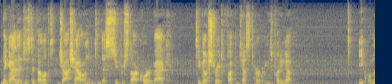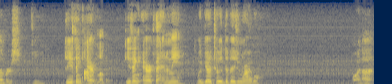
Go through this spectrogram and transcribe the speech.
the guy that just developed Josh Allen into this superstar quarterback to go straight to fucking Justin Herbert, who's putting up equal numbers? Do you think I Eric, would love it. Do you think Eric the enemy would go to a division rival? Why not?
